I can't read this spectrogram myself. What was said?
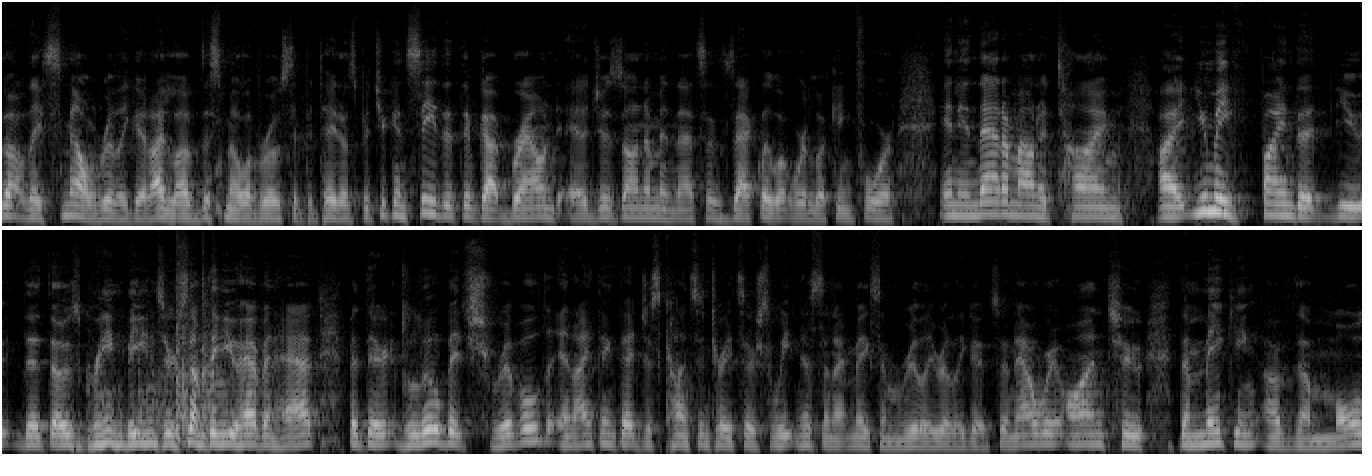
well, they smell really good. I love the smell of roasted potatoes, but you can see that they've got browned edges on them, and that's exactly what we're looking for. And in that amount of time, uh, you may find that you that those green beans are something you haven't had, but they're a little bit shriveled, and I think that just concentrates their sweetness and it makes them really, really good. So now we're on to the making of the mole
